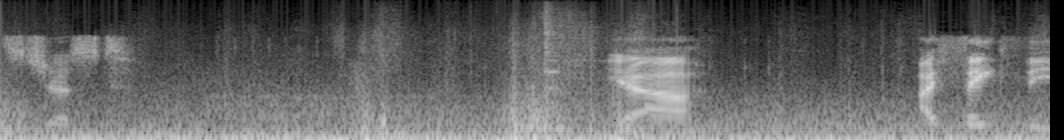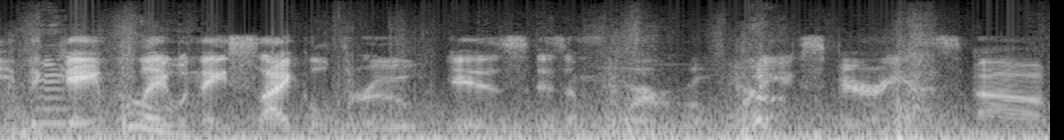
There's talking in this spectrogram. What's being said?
it's just... Yeah. I think the, the gameplay when they cycle through is is a more rewarding experience. Um,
